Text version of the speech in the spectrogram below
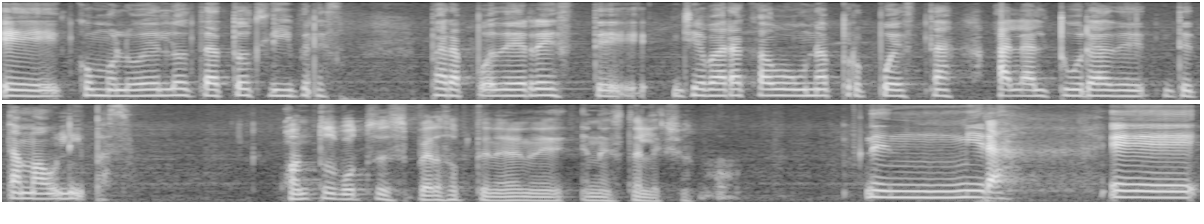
eh, como lo es los datos libres, para poder este, llevar a cabo una propuesta a la altura de, de Tamaulipas. ¿Cuántos votos esperas obtener en, en esta elección? En, mira, eh,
